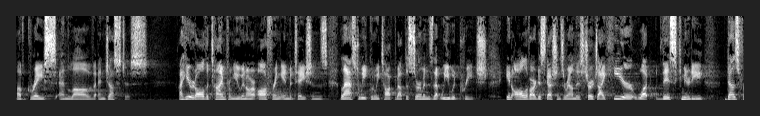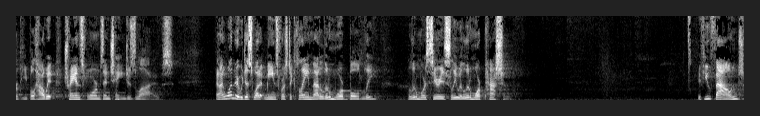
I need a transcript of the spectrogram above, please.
of grace and love and justice. I hear it all the time from you in our offering invitations. Last week, when we talked about the sermons that we would preach, in all of our discussions around this church, I hear what this community does for people, how it transforms and changes lives. And I wonder just what it means for us to claim that a little more boldly, a little more seriously, with a little more passion. If you found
